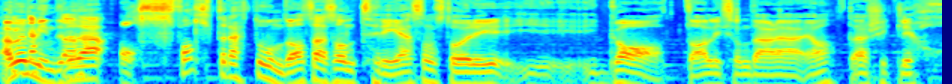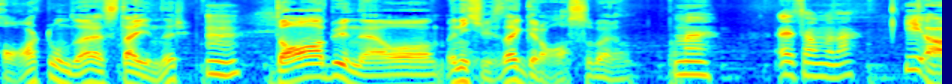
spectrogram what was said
Ja, Med mindre det er asfalt rett under, at det er sånn tre som står i, i, i gata liksom der det er, ja, det er skikkelig hardt under, det er steiner. Mm. Da begynner jeg å Men ikke hvis det er gras. og bare ja. Nei, Er det samme med deg? Ja,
